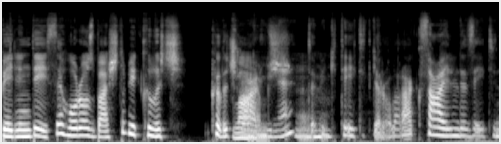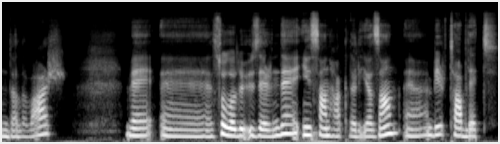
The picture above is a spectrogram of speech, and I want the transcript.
belinde ise horoz başlı bir kılıç kılıç varmış. var yine Hı-hı. tabii ki tehditkar olarak sağ elinde zeytin dalı var ve e, sol alı üzerinde insan hakları yazan e, bir tablet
